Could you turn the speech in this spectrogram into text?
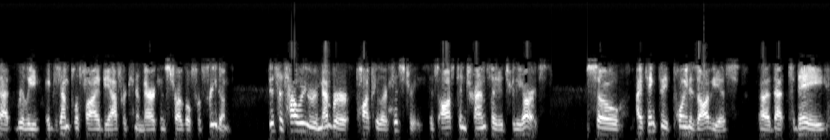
that really exemplified the African American struggle for freedom. This is how we remember popular history. It's often translated through the arts. So I think the point is obvious uh, that today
